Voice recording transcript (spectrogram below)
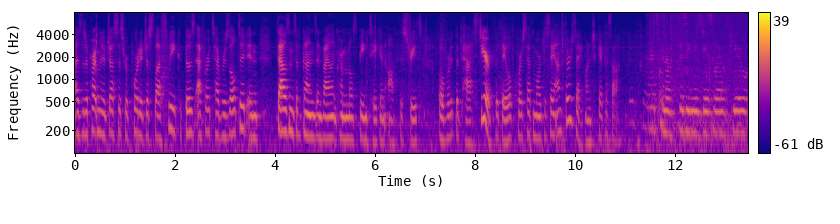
As the Department of Justice reported just last week, those efforts have resulted in thousands of guns and violent criminals being taken off the streets over the past year. But they will, of course, have more to say on Thursday. Why don't you kick us off? It's been a busy news day, so I have a few.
